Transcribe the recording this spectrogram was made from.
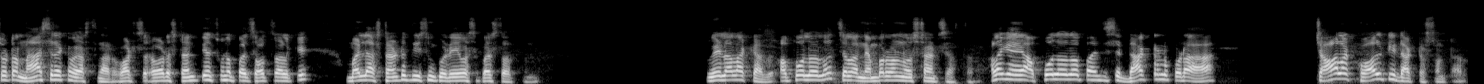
చోట నాసిరకం వేస్తున్నారు. వాడు వాడు స్టంట్ వేసుకున్న పది సంవత్సరాలకి మళ్ళీ ఆ స్టంట్ తీసి ఇంకోటి వేసే పరిస్థితి అవుతుంది వీళ్ళు అలా కాదు. అపోలోలో చాలా నెంబర్ వన్ స్టంట్ చేస్తారు అలాగే అపోలోలో పనిచేసే డాక్టర్లు కూడా చాలా క్వాలిటీ డాక్టర్స్ ఉంటారు.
